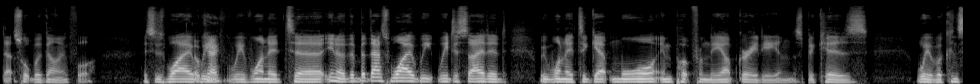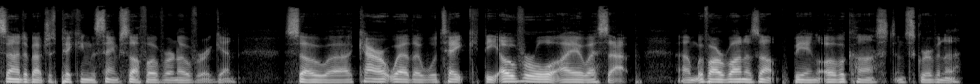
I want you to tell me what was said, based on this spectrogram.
That's what we're going for. This is why okay. we've we've wanted to, you know, the, but that's why we we decided we wanted to get more input from the upgradians because we were concerned about just picking the same stuff over and over again. So uh, Carrot Weather will take the overall iOS app, um, with our runners up being Overcast and Scrivener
